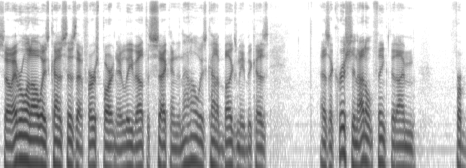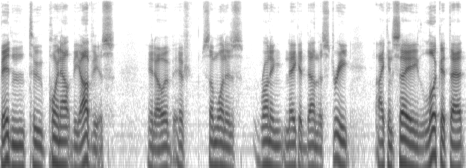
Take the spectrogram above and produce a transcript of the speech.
So everyone always kind of says that first part and they leave out the second, and that always kind of bugs me because as a Christian, I don't think that I'm forbidden to point out the obvious. You know, if, if someone is running naked down the street, I can say, look at that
